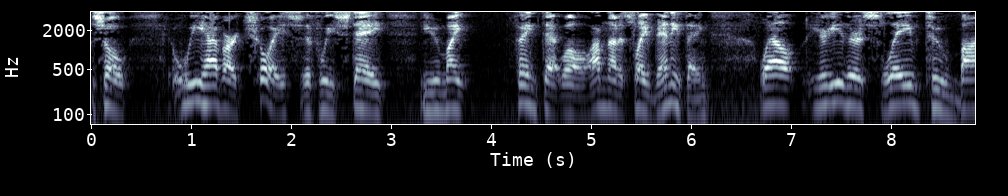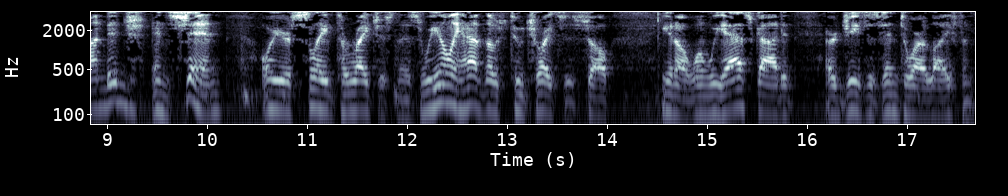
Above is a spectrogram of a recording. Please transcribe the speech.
so we have our choice. If we stay, you might think that, well, I'm not a slave to anything. Well, you're either a slave to bondage and sin, or you're a slave to righteousness. We only have those two choices. So, you know, when we ask God or Jesus into our life and,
